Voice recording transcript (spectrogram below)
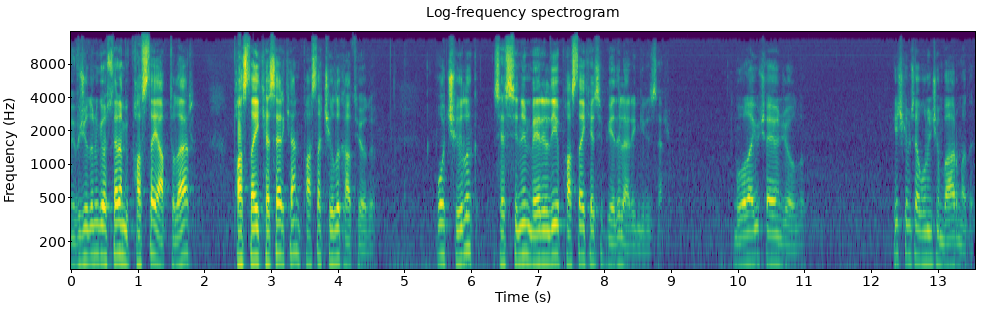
vücudunu gösteren bir pasta yaptılar. Pastayı keserken pasta çığlık atıyordu. O çığlık sesinin verildiği pastayı kesip yediler İngilizler. Bu olay 3 ay önce oldu. Hiç kimse bunun için bağırmadı.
